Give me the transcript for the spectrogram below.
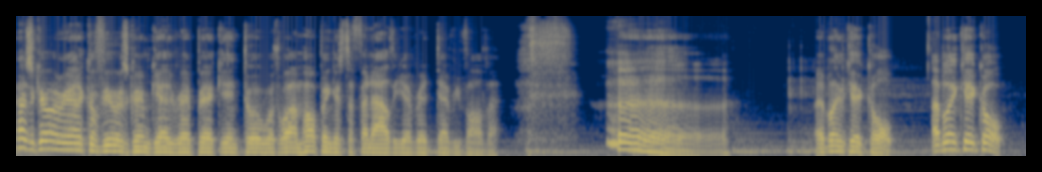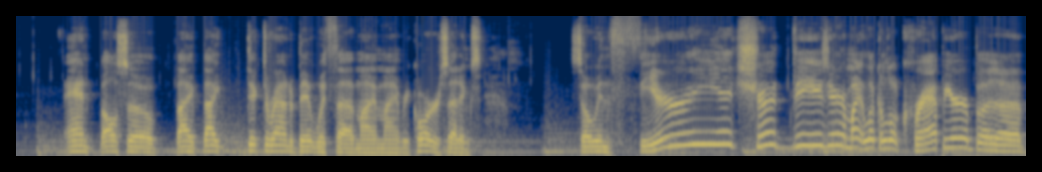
How's it going, Radical viewers? Grim getting right back into it with what I'm hoping is the finale of Red Dead Revolver. I blame Kid Colt. I blame Kid Colt. And also, I, I dicked around a bit with uh, my, my recorder settings. So in theory, it should be easier. It might look a little crappier, but uh,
